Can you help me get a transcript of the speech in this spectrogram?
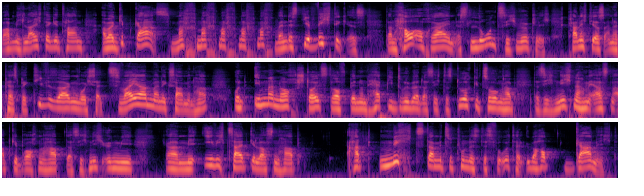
habe mich leichter getan. Aber gib Gas. Mach, mach, mach, mach, mach. Wenn das dir wichtig ist, dann hau auch rein. Es lohnt sich wirklich. Kann ich dir aus einer Perspektive sagen, wo ich seit zwei Jahren mein Examen habe und immer noch stolz drauf bin und happy drüber, dass ich das durchgezogen habe, dass ich nicht nach dem ersten abgebrochen habe, dass ich nicht irgendwie äh, mir ewig Zeit gelassen habe, hat nichts damit zu tun, dass ich das verurteile. Überhaupt gar nicht.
